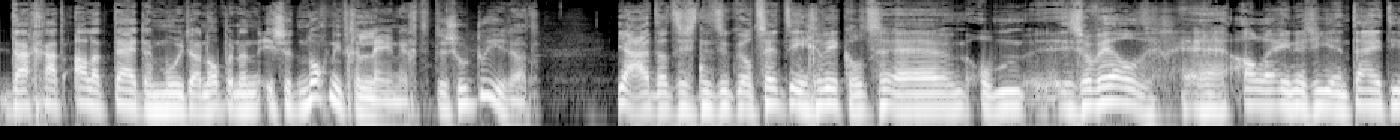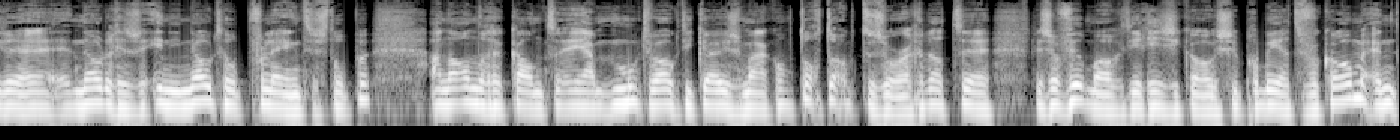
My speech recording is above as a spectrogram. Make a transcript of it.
Daar gaat alle tijd en moeite aan op en dan is het nog niet gelenigd. Dus hoe doe je dat? Ja, dat is natuurlijk ontzettend ingewikkeld. Eh, om zowel eh, alle energie en tijd die er nodig is in die noodhulpverlening te stoppen. Aan de andere kant eh, ja, moeten we ook die keuze maken om toch te, ook te zorgen dat uh, we zoveel mogelijk die risico's proberen te voorkomen. En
